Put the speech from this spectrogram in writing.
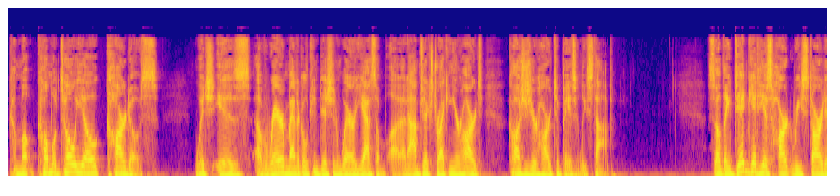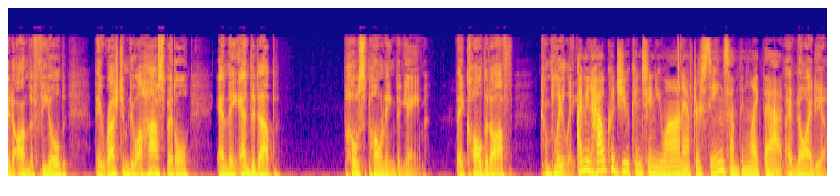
commotio cordis, which is a rare medical condition where, yes, a, an object striking your heart causes your heart to basically stop. So they did get his heart restarted on the field. They rushed him to a hospital and they ended up postponing the game. They called it off completely. I mean, how could you continue on after seeing something like that? I have no idea.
